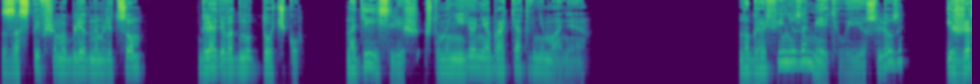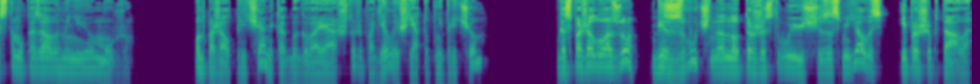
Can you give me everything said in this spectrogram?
с застывшим и бледным лицом, глядя в одну точку, надеясь лишь, что на нее не обратят внимания. Но графиня заметила ее слезы и жестом указала на нее мужу. Он пожал плечами, как бы говоря, что же поделаешь, я тут ни при чем. Госпожа Луазо беззвучно, но торжествующе засмеялась и прошептала,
